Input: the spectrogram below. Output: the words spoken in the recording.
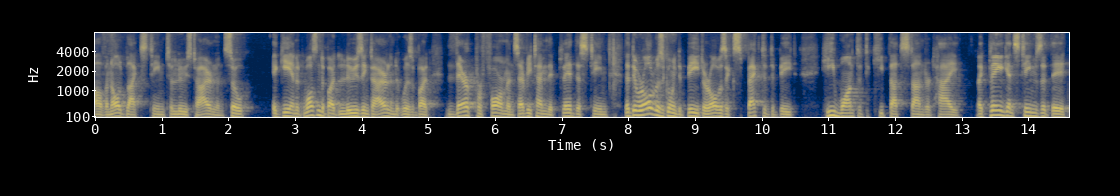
of an All Blacks team to lose to Ireland. So again, it wasn't about losing to Ireland, it was about their performance every time they played this team that they were always going to beat or always expected to beat. He wanted to keep that standard high like playing against teams that they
